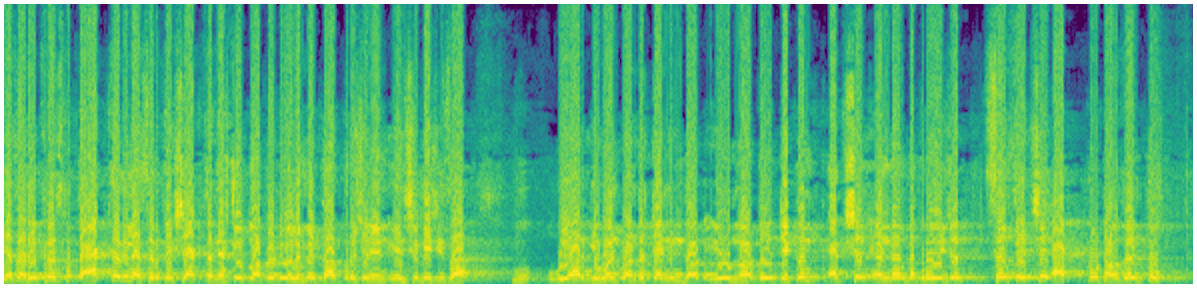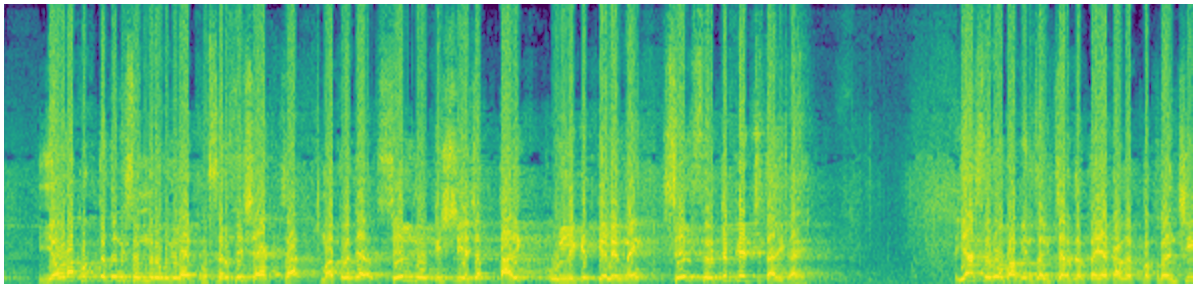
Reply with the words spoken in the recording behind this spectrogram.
याचा रेफरन्स फक्त ऍक्टचा दिला सरफेक्स ऍक्टचा नॅशनल कोऑपरेटिव्ह डेव्हलपमेंट कॉर्पोरेशन एनसीडीसीचा we are given to understanding that you not taken action under the provision SARFAESI act two thousand two एवढा फक्त त्यांनी संदर्भ दिला आहे सरफेस ऍक्टचा मात्र त्या सेल नोटीसची याच्यात तारीख उल्लेखित केलेली नाही. सेल सर्टिफिकेटची तारीख आहे. या सर्व बाबींचा विचार करता या कागदपत्रांची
